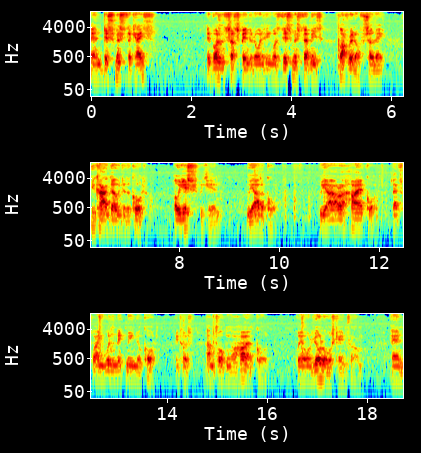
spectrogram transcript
and dismissed the case it wasn't suspended or anything, it was dismissed, that means got rid of, so they, you can't go into the court. Oh yes, we can. We are the court. We are a higher court. That's why you wouldn't let me in your court, because I'm talking a higher court, where all your laws came from, and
